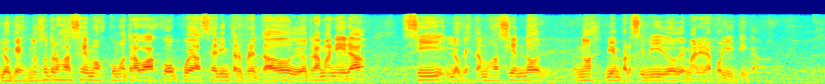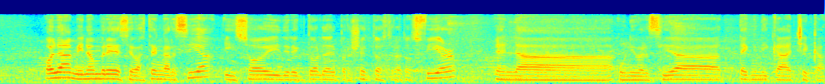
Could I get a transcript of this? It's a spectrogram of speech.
lo que nosotros hacemos como trabajo pueda ser interpretado de otra manera si lo que estamos haciendo no es bien percibido de manera política. Hola, mi nombre es Sebastián García y soy director del proyecto Stratosphere en la Universidad Técnica Checa.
